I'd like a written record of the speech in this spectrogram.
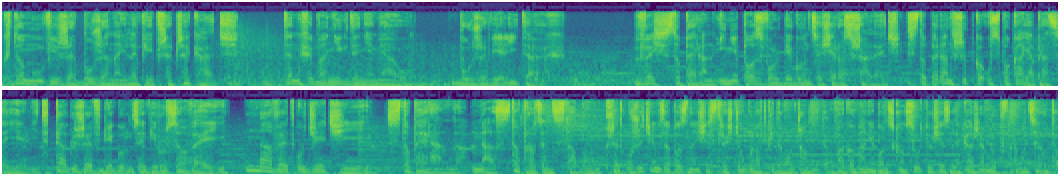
Kto mówi, że burzę najlepiej przeczekać, ten chyba nigdy nie miał burzy w jelitach. Weź stoperan i nie pozwól biegunce się rozszaleć. Stoperan szybko uspokaja pracę jelit, także w biegunce wirusowej. Nawet u dzieci. Stoperan. Na 100% z Tobą. Przed użyciem zapoznaj się z treścią ulotki dołączonej do opakowania bądź skonsultuj się z lekarzem lub farmaceutą,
